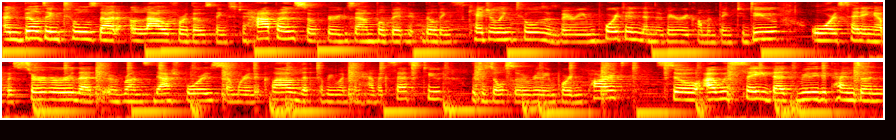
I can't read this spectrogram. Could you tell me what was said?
and building tools that allow for those things to happen. So, for example, building scheduling tools is very important and a very common thing to do, or setting up a server that runs dashboards somewhere in the cloud that everyone can have access to, which is also a really important part. So, I would say that really depends on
